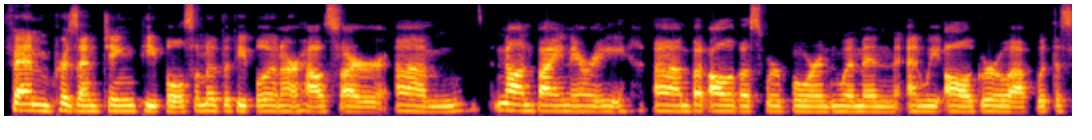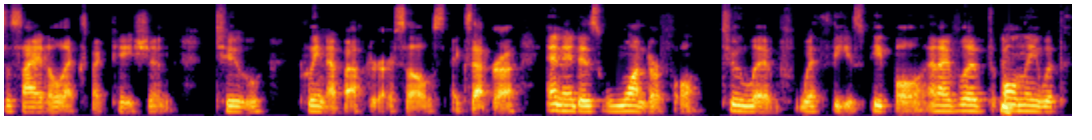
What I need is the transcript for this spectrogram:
femme presenting people. Some of the people in our house are um, non binary, um, but all of us were born women and we all grew up with the societal expectation to clean up after ourselves, etc. And it is wonderful to live with these people. And I've lived mm-hmm. only with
